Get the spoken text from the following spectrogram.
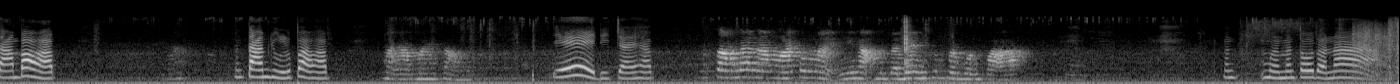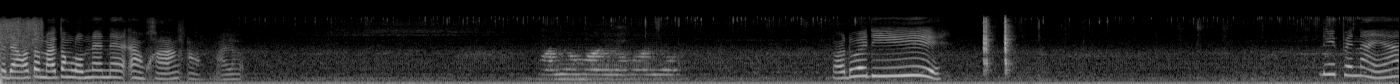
ตามเปล่าครับ มันตามอยู่หรือเปล่าครับม่อะไม่สั่งเย้ดีใจครับ มันสั่งได้นะไม้ตรงไหนนี่น่ะมันจะเด้งขึ้นไปบนฟ้า มันเหมือนมันโตต่อหน้า แสดงว่าต้นไม้ต้องล้มแน่ๆอ้าวค้างอ้าวมาแล้วมาเร็วมาเร็วมาเร็วรอด้วยดีรีบไปไหนอะ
